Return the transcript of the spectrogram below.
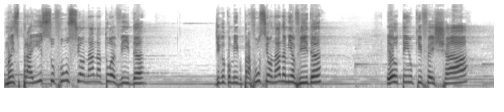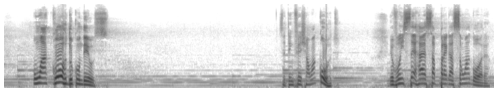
Mas para isso funcionar na tua vida, diga comigo, para funcionar na minha vida, eu tenho que fechar um acordo com Deus. Você tem que fechar um acordo. Eu vou encerrar essa pregação agora.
